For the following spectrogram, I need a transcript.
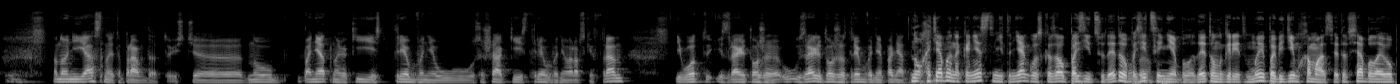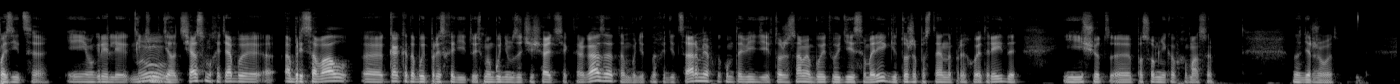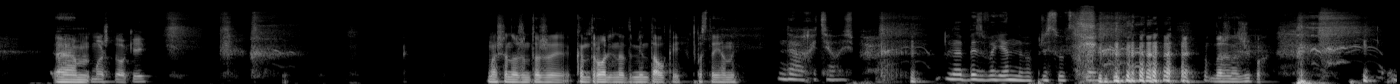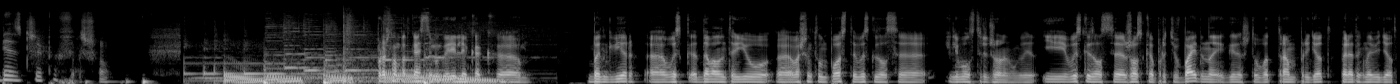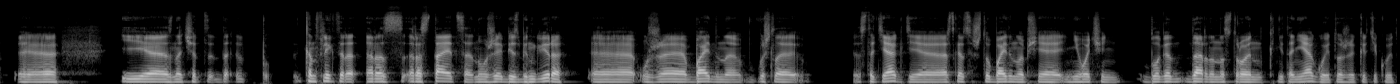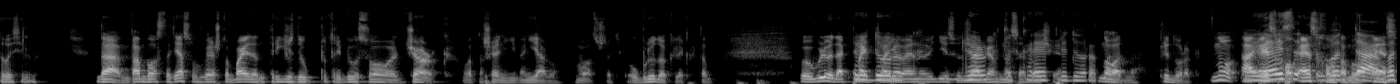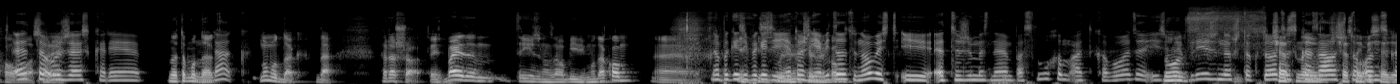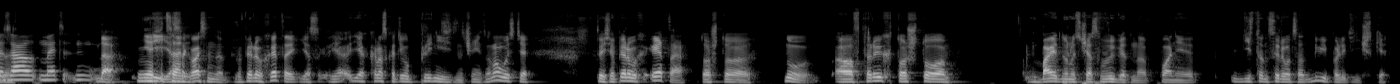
Оно не ясно, это правда. То есть, э, ну, понятно, какие есть требования у США, какие есть требования у арабских стран, и вот Израиль тоже, у Израиля тоже требования понятны. Ну, хотя бы, наконец-то, Нетаньягу сказал позицию. До этого ну, позиции да. не было. До этого он говорит, мы победим Хамас. Это вся была его позиция. И мы говорили, каким ну... делать. Сейчас он хотя бы э, обрисовал, э, как это будет происходить. То есть мы будем зачищать сектор газа, там будет находиться армия в каком-то виде, и в то же самое будет в Идее Самарии, где тоже постоянно происходят рейды и ищут э, пособников Хамаса. Задерживают. Эм... Может, окей? Маше нужен тоже контроль над менталкой постоянный. Да, хотелось бы. Но без военного присутствия. Даже на джипах. Без джипов. Хорошо. В прошлом подкасте мы говорили, как э, Бенгвир э, давал интервью э, Вашингтон Пост и высказался, или Wall Street Journal, и высказался жестко против Байдена и говорил, что вот Трамп придет, порядок наведет. И, значит, конфликт раз, растается, но уже без Бенгвира. Уже Байдена вышла статья, где рассказывается, что Байден вообще не очень благодарно настроен к Нетаньягу и тоже критикует его сильно. Да, там была статья, собственно говоря, что Байден трижды употребил слово jerk в отношении Нетаньягу. Вот, что типа ублюдок или как там ублюдок, придурок. мать твою, ну иди сюда, Jerk говно скорее придурок. Ну ладно, придурок. Ну, а, а asshole, asshole вот, там да, было, вот это sorry. уже скорее ну, это мудак. мудак. Ну, мудак, да. Хорошо. То есть Байден трижды назвал Биби мудаком. Э, ну, погоди, погоди. Я тоже, я видела эту новость, и это же мы знаем по слухам от кого-то из ну, приближенных, что кто-то сказал, что он сказал... Да, и я согласен. Во-первых, это... Я, я, я как раз хотел принизить значение этой новости. То есть, во-первых, это то, что... Ну, а во-вторых, то, что Байдену сейчас выгодно в плане дистанцироваться от Биби политически,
